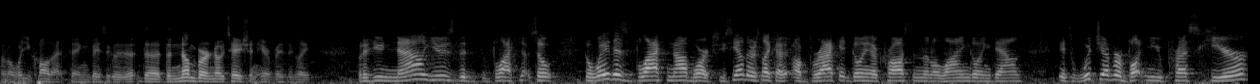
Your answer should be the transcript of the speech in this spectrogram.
I don't know what you call that thing, basically, the, the, the number notation here, basically. But if you now use the, the black, so the way this black knob works, you see how there's like a, a bracket going across and then a line going down? It's whichever button you press here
